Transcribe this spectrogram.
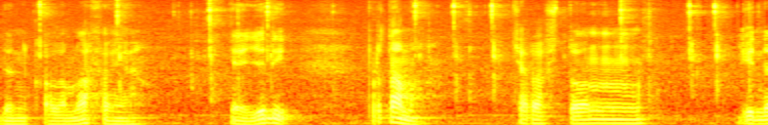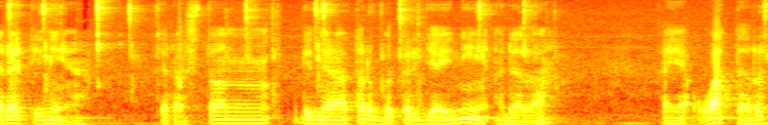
dan kolam lava ya. Ya jadi pertama cara stone generate ini ya. Cara stone generator bekerja ini adalah kayak water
